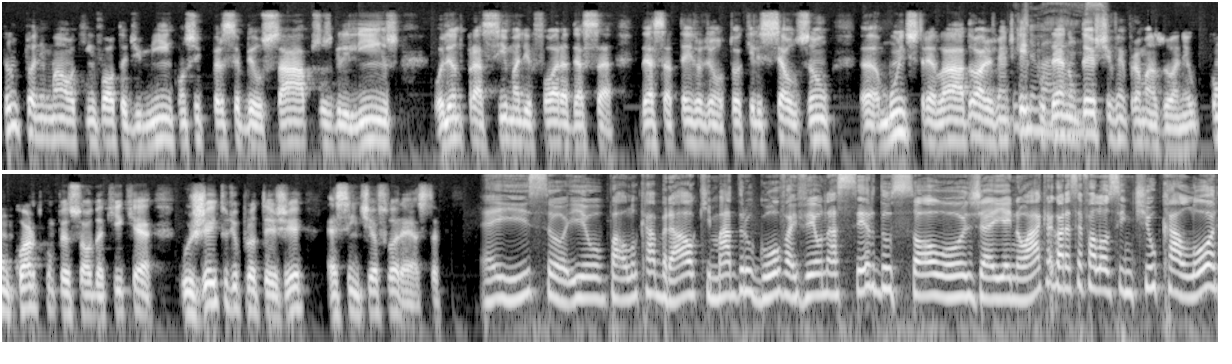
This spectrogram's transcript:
Tanto animal aqui em volta de mim, consigo perceber os sapos, os grilinhos, olhando para cima ali fora dessa, dessa tenda onde eu estou, aquele céuzão uh, muito estrelado. Olha, gente, quem Demais. puder, não deixe de vir para a Amazônia. Eu concordo com o pessoal daqui que é o jeito de proteger é sentir a floresta. É isso. E o Paulo Cabral, que madrugou, vai ver o nascer do sol hoje aí no Acre. Agora você falou sentiu calor.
